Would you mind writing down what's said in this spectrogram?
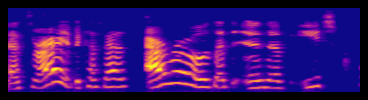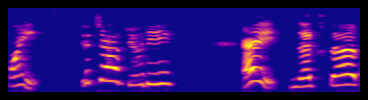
That's right, because it has arrows at the end of each point. Good job, Jody. Alright, next up,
